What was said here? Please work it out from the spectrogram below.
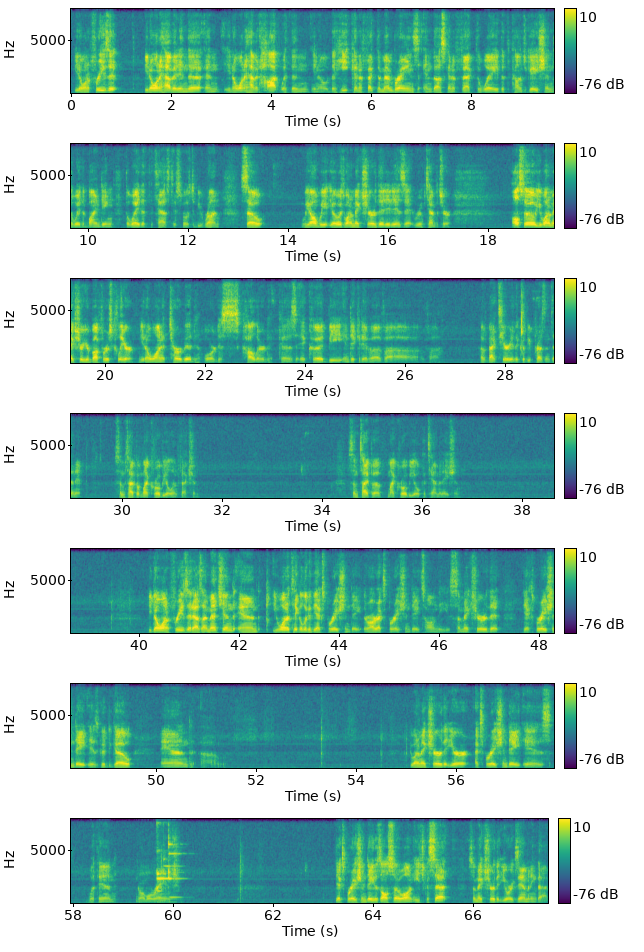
You don't want to freeze it. You don't want to have it in the and you don't want to have it hot within. You know, the heat can affect the membranes and thus can affect the way that the conjugation, the way the binding, the way that the test is supposed to be run. So we all we you always want to make sure that it is at room temperature. Also, you want to make sure your buffer is clear. You don't want it turbid or discolored because it could be indicative of, uh, of, uh, of bacteria that could be present in it. Some type of microbial infection. Some type of microbial contamination. You don't want to freeze it, as I mentioned, and you want to take a look at the expiration date. There are expiration dates on these, so make sure that the expiration date is good to go, and um, you want to make sure that your expiration date is within normal range. The expiration date is also on each cassette, so make sure that you're examining that.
